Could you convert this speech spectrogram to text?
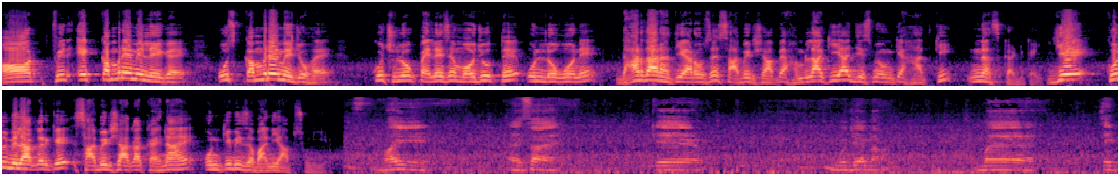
और फिर एक कमरे में ले गए। उस कमरे में जो है कुछ लोग पहले से मौजूद थे उन लोगों ने धारदार हथियारों से साबिर शाह पे हमला किया जिसमें उनके हाथ की नस कट गई। ये कुल मिलाकर के साबिर शाह का कहना है उनकी भी जबानी आप सुनिए। भाई ऐसा है कि मुझे ना मैं एक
